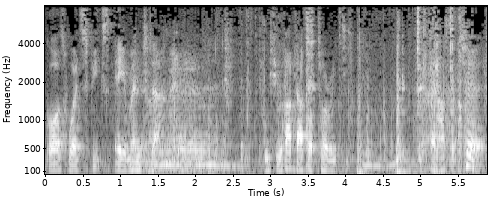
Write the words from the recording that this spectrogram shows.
God's word speaks. Amen to that. We should have that authority. And as a church,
